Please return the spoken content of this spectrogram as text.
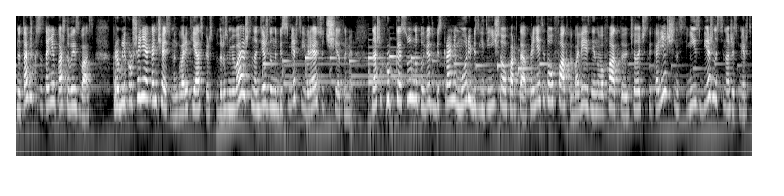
но также к состоянию каждого из вас. Кораблекрушение окончательно, говорит Ясперс, подразумевая, что надежды на бессмертие являются тщетными. Наше хрупкое судно плывет в бескрайнем бескрайнем море без единичного порта. Принять этого факта, болезненного факта человеческой конечности, неизбежности нашей смерти,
